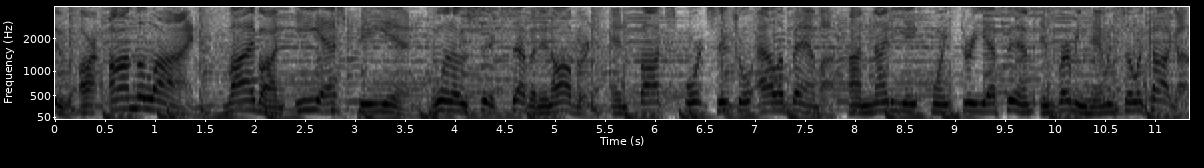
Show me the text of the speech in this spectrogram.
You are on the line, live on ESPN 1067 in Auburn and Fox Sports Central Alabama on 98.3 FM in Birmingham and Sylacauga.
